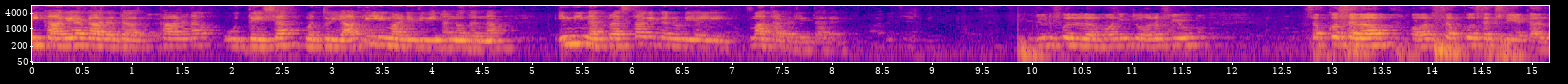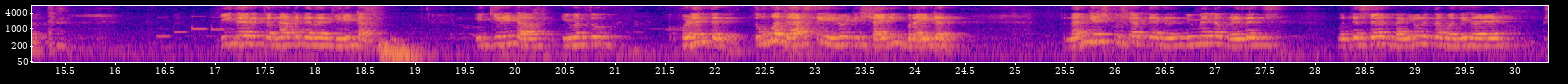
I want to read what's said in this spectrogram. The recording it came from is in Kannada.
ಈ ಕಾರ್ಯಾಗಾರದ ಕಾರಣ ಉದ್ದೇಶ ಮತ್ತು ಯಾಕಿಲ್ಲಿ ಮಾಡಿದೀವಿ ಅನ್ನೋದನ್ನ ಇಂದಿನ ಪ್ರಾಸ್ತಾವಿಕ ನುಡಿಯಲ್ಲಿ ಮಾತಾಡಲಿದ್ದಾರೆ. Beautiful morning to all of you ಸಬ್ಕೋ ಸಲಾಮ್ ಆರ್ ಸಬ್ಕೋ ಸತ್ ಕಾಲ್. ಬೀದರ್ ಕರ್ನಾಟಕದ ಕಿರೀಟ. ಈ ಕಿರೀಟ ಇವತ್ತು ಹೊಳೆಯುತ್ತದೆ. ತುಂಬಾ ಜಾಸ್ತಿ ಇಟ್ ಇಸ್ ಶೈನಿಂಗ್ ಬ್ರೈಟರ್ ನನ್ಗೆ ಎಷ್ಟು ಖುಷಿ ಆಗ್ತಾ ಇದೆ, ನಿಮ್ಮೆಲ್ಲ ಪ್ರೆಸೆನ್ಸ್ ಮತ್ತೆ ಸರ್ ಬೆಂಗಳೂರಿಂದ ಬಂದಿದ್ದಾರೆ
